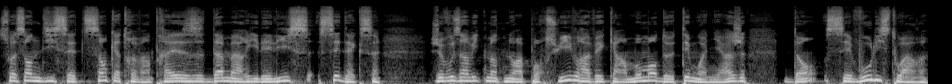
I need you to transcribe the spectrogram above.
77 193 Damary Lélis, CEDEX. Je vous invite maintenant à poursuivre avec un moment de témoignage dans C'est vous l'histoire.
